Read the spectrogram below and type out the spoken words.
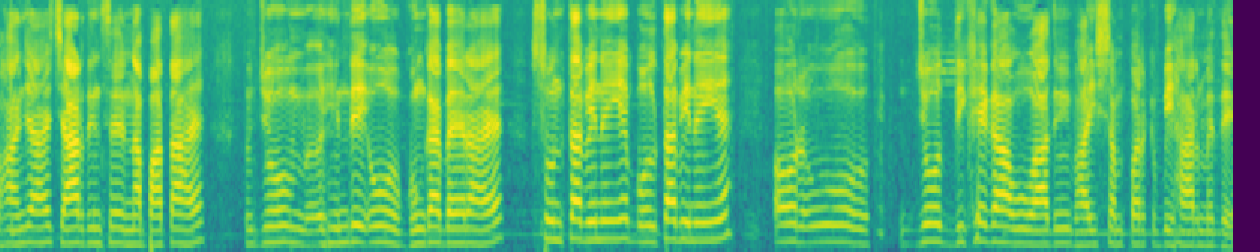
भांजा है चार दिन से न पाता है जो हिंदी, वो गुंगा बहरा है, सुनता भी नहीं है, बोलता भी नहीं है, और वो जो दिखेगा, वो आदमी भाई संपर्क बिहार में दे।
